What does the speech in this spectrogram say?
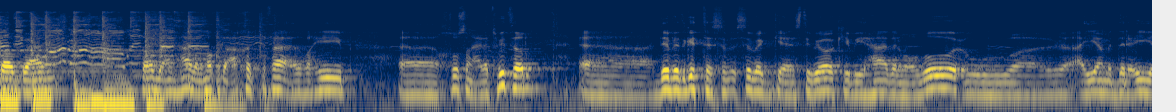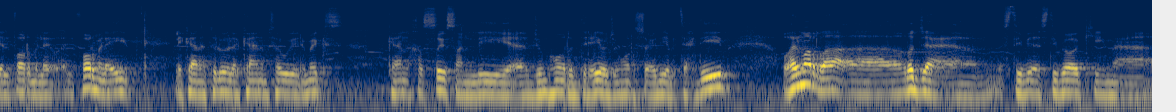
طبعا. طبعا هذا المقطع أخذ تفاعل رهيب آه، خصوصا على تويتر. آه، ديفيد جيتا سبق ستيف أيوكي بهذا الموضوع وأيام الدرعية الفورمولا الفورمولا إي اللي كانت الأولى كان مسوي ريمكس كان خصيصا لجمهور الدرعية وجمهور السعودية بالتحديد. وهالمرة آه، رجع ستيف أيوكي مع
